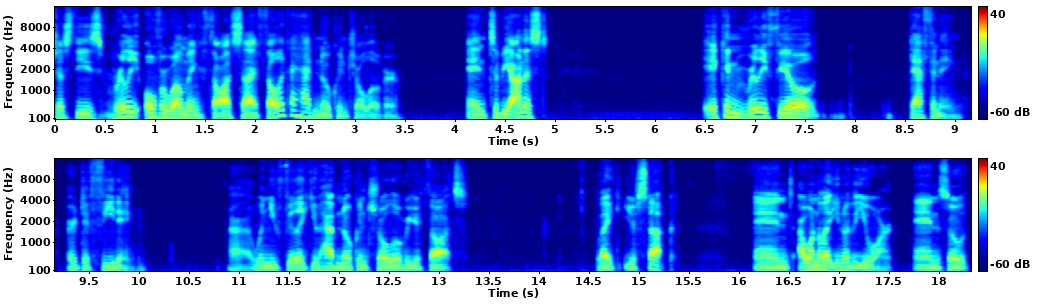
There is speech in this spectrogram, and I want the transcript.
just these really overwhelming thoughts that I felt like I had no control over. And to be honest, it can really feel deafening or defeating uh, when you feel like you have no control over your thoughts. Like you're stuck. And I want to let you know that you aren't. And so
